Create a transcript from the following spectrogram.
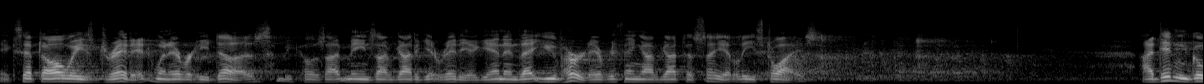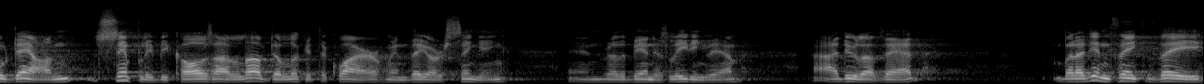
except I always dread it whenever he does because that means I've got to get ready again and that you've heard everything I've got to say at least twice. I didn't go down simply because I love to look at the choir when they are singing and Brother Ben is leading them. I do love that. But I didn't think they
